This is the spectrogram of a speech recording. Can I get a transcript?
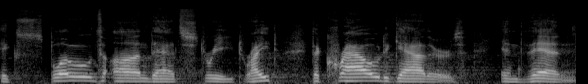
explodes on that street, right? The crowd gathers, and then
